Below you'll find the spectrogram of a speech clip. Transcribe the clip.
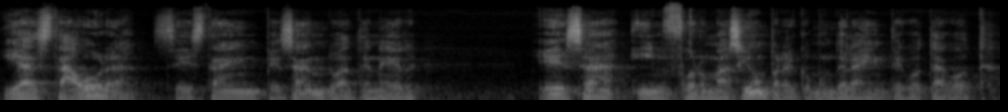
y hasta ahora se está empezando a tener esa información para el común de la gente gota a gota.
